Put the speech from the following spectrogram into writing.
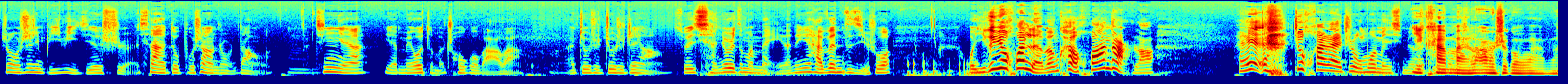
这种事情比比皆是。现在都不上这种当了，今年也没有怎么抽过娃娃，啊，就是就是这样，所以钱就是这么没的。那天还问自己说，我一个月花两万块花哪儿了？哎，就花在这种莫名其妙的一看买了二十个娃娃，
